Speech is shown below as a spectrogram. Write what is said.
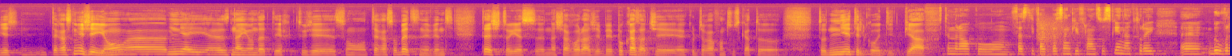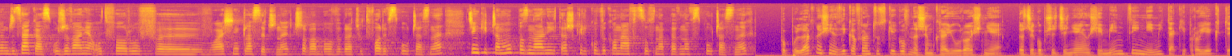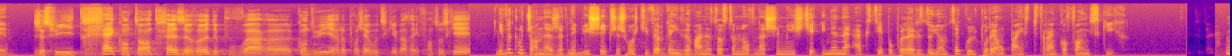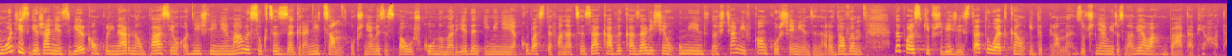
teraz nie żyją, a mniej znają dla tych, którzy są teraz obecni, więc też to jest nasza rola, żeby pokazać, że kultura francuska to, to nie tylko Edith Piaf. W tym roku Festiwal Piosenki Francuskiej, na której e, był wręcz zakaz używania utworów e, właśnie klasycznych. Trzeba było wybrać utwory współczesne, dzięki czemu poznali też kilku wykonawców na pewno współczesnych. Popularność języka francuskiego w naszym kraju rośnie, do czego przyczyniają się m.in. takie projekty. Je suis très content, très heureux de pouvoir euh, conduire le projet łódzkie Bataille Francuskie. Niewykluczone, że w najbliższej przyszłości zorganizowane zostaną w naszym mieście inne akcje popularyzujące kulturę państw frankofońskich. Młodzi zgierzanie z wielką kulinarną pasją odnieśli niemały sukces za granicą. Uczniowie zespołu szkół nr 1 imienia Jakuba Stefana Cezaka wykazali się umiejętnościami w konkursie międzynarodowym. Do Polski przywieźli statuetkę i dyplomy. Z uczniami rozmawiała Beata Piechota.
